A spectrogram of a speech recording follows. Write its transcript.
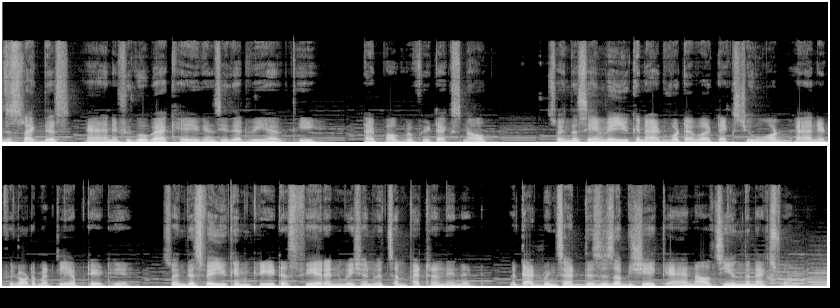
just like this. And if you go back here you can see that we have the typography text now. So in the same way you can add whatever text you want and it will automatically update here. So in this way you can create a sphere animation with some pattern in it. With that being said this is Abhishek and I'll see you in the next one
